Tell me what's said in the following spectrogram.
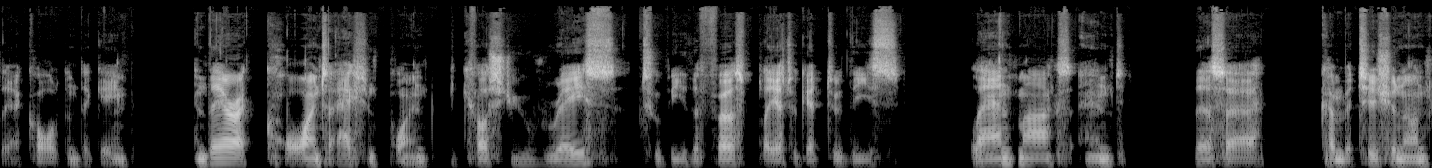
they are called in the game. And they're a core interaction point because you race to be the first player to get to these landmarks, and there's a competition on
